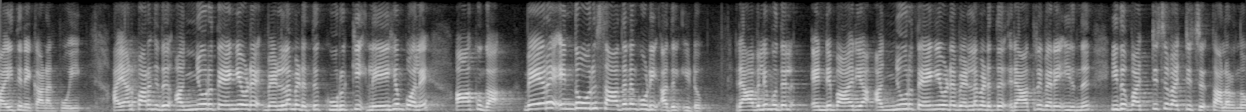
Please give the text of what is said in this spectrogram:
വൈദ്യനെ കാണാൻ പോയി. അയാൾ പറഞ്ഞത് അഞ്ഞൂറ് തേങ്ങയുടെ വെള്ളമെടുത്ത് കുറുക്കി ലേഹ്യം പോലെ ആക്കുക. വേറെ എന്തോ ഒരു സാധനം കൂടി അതിൽ ഇടും. രാവിലെ മുതൽ എന്റെ ഭാര്യ അഞ്ഞൂറ് തേങ്ങയുടെ വെള്ളമെടുത്ത് രാത്രി വരെ ഇരുന്ന് ഇത് വറ്റിച്ച് വറ്റിച്ച് തളർന്നു.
